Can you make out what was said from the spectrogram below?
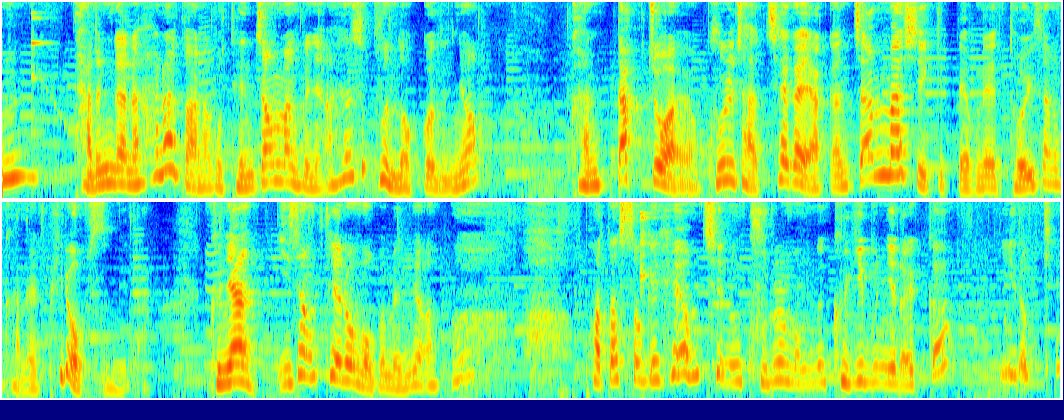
음. 다른 간은 하나도 안 하고 된장만 그냥 한 스푼 넣었거든요. 간 딱 좋아요. 굴 자체가 약간 짠맛이 있기 때문에 더 이상 간할 필요 없습니다. 그냥 이 상태로 먹으면요. 바닷속에 헤엄치는 굴을 먹는 그 기분이랄까? 이렇게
